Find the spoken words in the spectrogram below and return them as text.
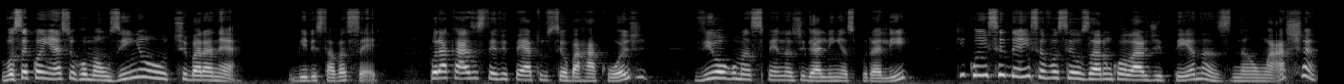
Você conhece o Romãozinho Tibarané? Billy estava sério. Por acaso esteve perto do seu barraco hoje? Viu algumas penas de galinhas por ali? Que coincidência você usar um colar de penas, não acha?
